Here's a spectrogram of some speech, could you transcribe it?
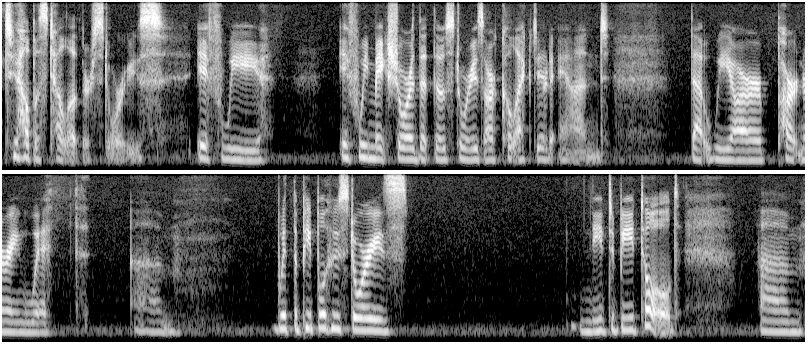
to help us tell other stories if we if we make sure that those stories are collected and that we are partnering with um, with the people whose stories need to be told. Um,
